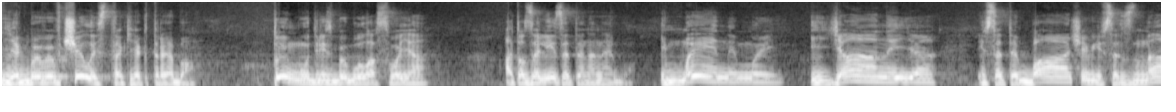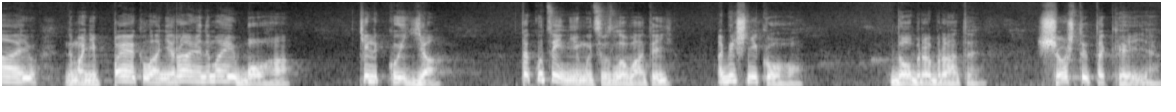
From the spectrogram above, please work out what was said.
Якби ви вчились так, як треба, то й мудрість би була своя, а то залізете на небо. І ми не ми, і я не я, і все те бачив, і все знаю. Нема ні пекла, ні раю, немає Бога. Тільки я. Так у цей німець узловатий, а більш нікого. Добре, брате, що ж ти таке є?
